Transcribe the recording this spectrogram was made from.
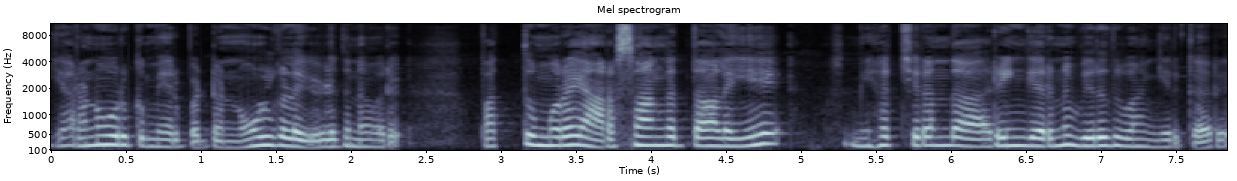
இரநூறுக்கு மேற்பட்ட நூல்களை எழுதினவர். பத்து முறை அரசாங்கத்தாலேயே மிகச்சிறந்த அறிஞர்னு விருது வாங்கியிருக்காரு.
